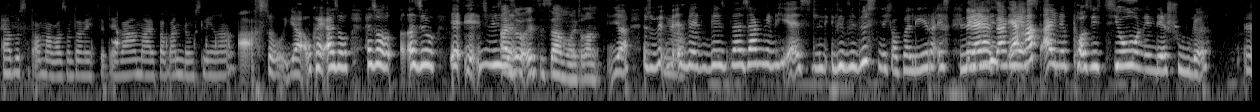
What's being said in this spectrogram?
Albus hat auch mal was unterrichtet. Er war mal Verwandlungslehrer. Ach so, ja, okay. Also, also, also, ja, ja, Also ist es Samuel dran. ja, also wir, Ja. Wir, wir, da sagen wir nicht, er ist, wir, wir wissen nicht, ob er Lehrer ist. Nee, ja, sagen, er wir hat eine Position in der Schule. Äh,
